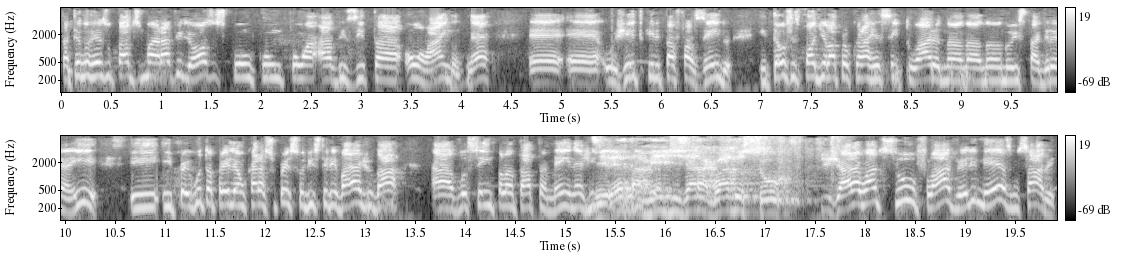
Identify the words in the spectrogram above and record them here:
Tá tendo resultados maravilhosos com, com, com a, a visita online, né? É, é, o jeito que ele está fazendo. Então vocês podem ir lá procurar receituário na, na, no Instagram aí e, e pergunta para ele, é um cara super solista, ele vai ajudar a você implantar também, né? Diretamente de Jaraguá do Sul. De Jaraguá do Sul, Flávio, ele mesmo, sabe?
